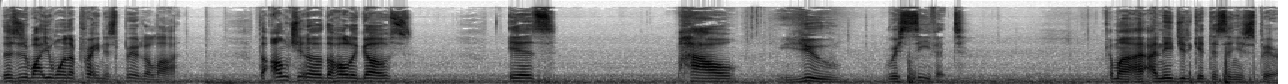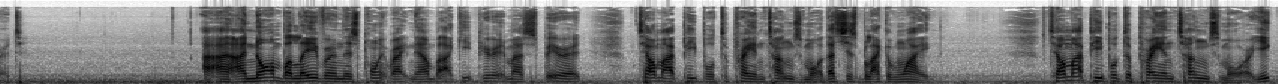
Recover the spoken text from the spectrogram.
This is why you want to pray in the Spirit a lot. The unction of the Holy Ghost is how you receive it. Come on, I, I need you to get this in your spirit. I, I know I'm belaboring this point right now, but I keep hearing in my spirit tell my people to pray in tongues more. That's just black and white. Tell my people to pray in tongues more. Yes,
